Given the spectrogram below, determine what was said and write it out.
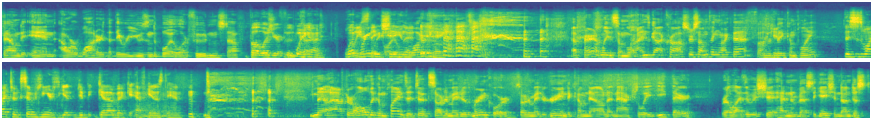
found in our water that they were using to boil our food and stuff. but was your food Wait, cooked? on. What least Marine was shitting in the water tank? Apparently, some lines got crossed or something like that. It was a big complaint. this is why it took 17 years to get to be- get out of Afghanistan. Now, after all the complaints, it took Sergeant Major of the Marine Corps, Sergeant Major Green, to come down and actually eat there, realize it was shit, had an investigation done just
